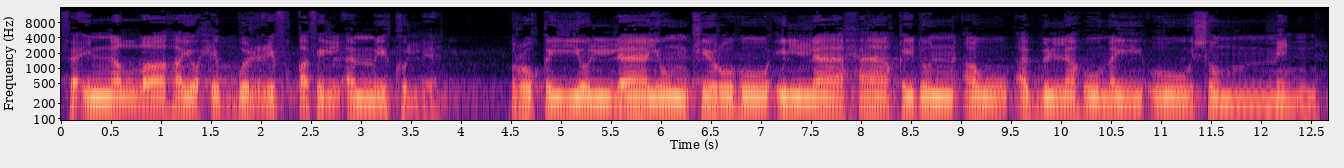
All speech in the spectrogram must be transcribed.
فإن الله يحب الرفق في الأمر كله. رقي لا ينكره إلا حاقد أو أبله ميؤوس منه.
